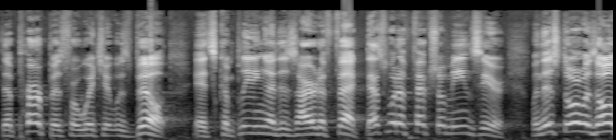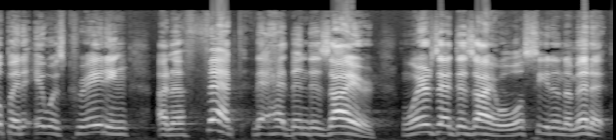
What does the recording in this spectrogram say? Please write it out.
the purpose for which it was built. It's completing a desired effect. That's what effectual means here. When this door was open, it was creating an effect that had been desired. Where's that desire? Well, we'll see it in a minute.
